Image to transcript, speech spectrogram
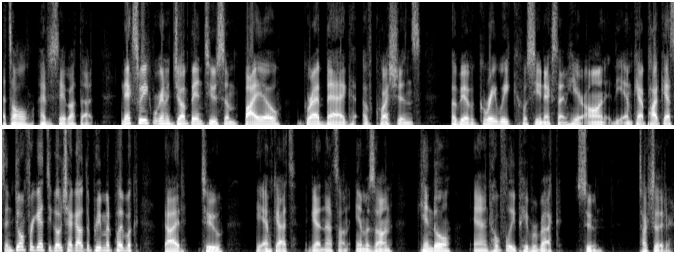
That's all I have to say about that. Next week, we're going to jump into some bio grab bag of questions. Hope you have a great week. We'll see you next time here on the MCAT podcast. And don't forget to go check out the pre med playbook guide to the MCAT. Again, that's on Amazon, Kindle, and hopefully paperback soon. Talk to you later.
